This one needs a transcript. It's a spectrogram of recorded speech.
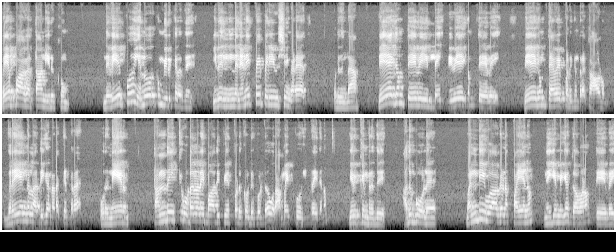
வியப்பாகத்தான் இருக்கும். இந்த வேப்பு எல்லோருக்கும் இருக்கிறது. இது இந்த நினைப்பே பெரிய விஷயம் கிடையாது. புரியுதுங்களா? வேகம் தேவையில்லை விவேகம் தேவை. வேகம் தேவைப்படுகின்ற காலம் விரயங்கள் அதிகம் நடக்கின்ற ஒரு நேரம். தந்தைக்கு உடல்நிலை பாதிப்பு ஏற்பட்டு கொண்டு கொண்ட ஒரு அமைப்பு இன்றைய தினம் இருக்கின்றது. அதுபோல வண்டி வாகன பயணம் மிக மிக கவனம் தேவை.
